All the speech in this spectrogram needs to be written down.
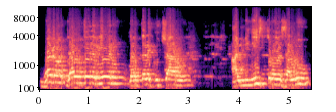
Bueno, ya ustedes vieron, ya ustedes escucharon al ministro de Salud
